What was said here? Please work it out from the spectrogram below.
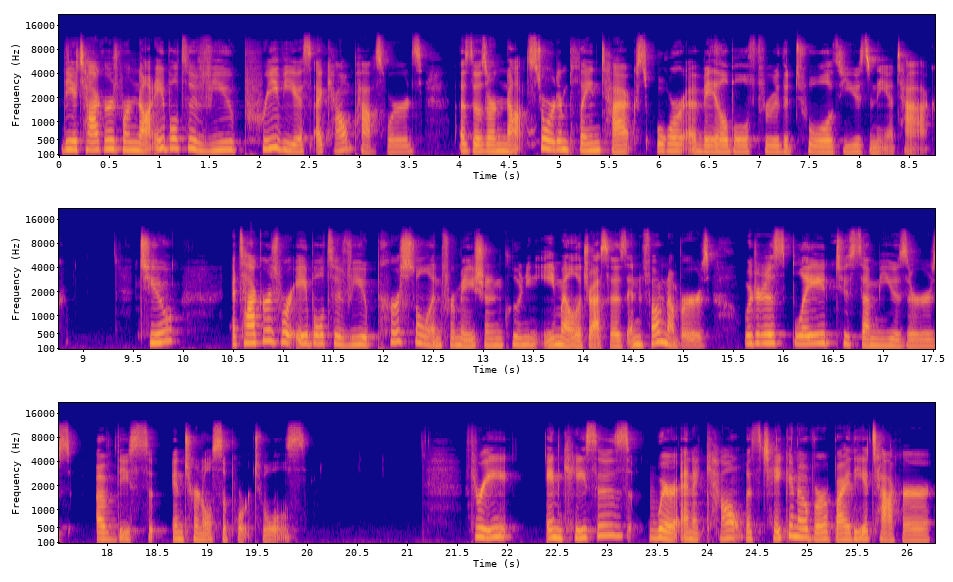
the attackers were not able to view previous account passwords as those are not stored in plain text or available through the tools used in the attack. Two, Attackers were able to view personal information, including email addresses and phone numbers, which are displayed to some users of these internal support tools. Three, in cases where an account was taken over by the attacker,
